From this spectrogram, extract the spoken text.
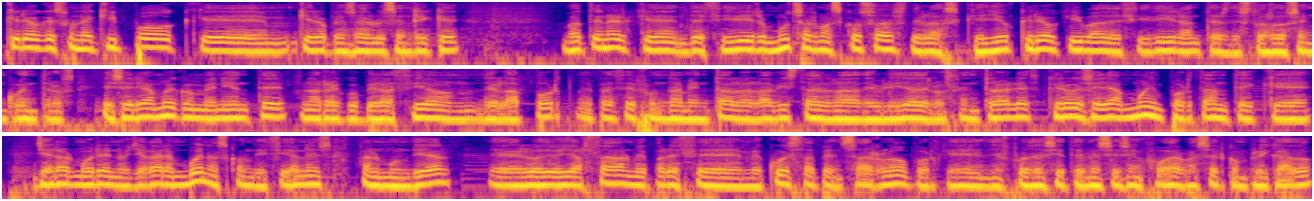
Creo que es un equipo que quiero pensar en Luis Enrique va a tener que decidir muchas más cosas de las que yo creo que iba a decidir antes de estos dos encuentros. Y sería muy conveniente la recuperación del aporte, me parece fundamental a la vista de la debilidad de los centrales. Creo que sería muy importante que Gerard Moreno llegara en buenas condiciones al Mundial eh, lo de Oyarzábal me parece, me cuesta pensarlo porque después de siete meses sin jugar va a ser complicado.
